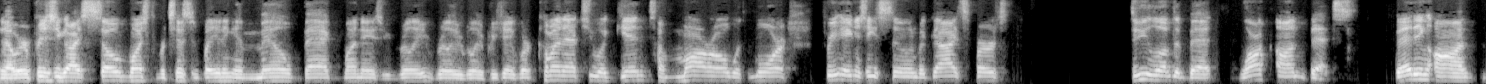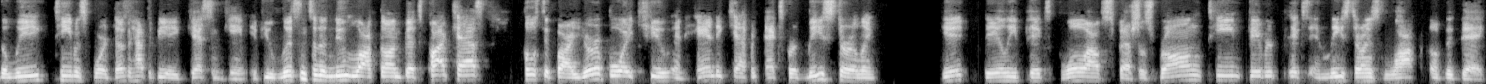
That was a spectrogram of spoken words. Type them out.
Yeah, we appreciate you guys so much for participating in Mailbag Mondays. We really, really, really appreciate it. We're coming at you again tomorrow with more free agency soon. But guys, first, do you love to bet? Locked On Bets. Betting on the league, team, and sport doesn't have to be a guessing game. If you listen to the new Locked On Bets podcast, hosted by your boy Q and handicapping expert Lee Sterling, get daily picks, blowout specials, wrong team favorite picks, and Lee Sterling's lock of the day.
